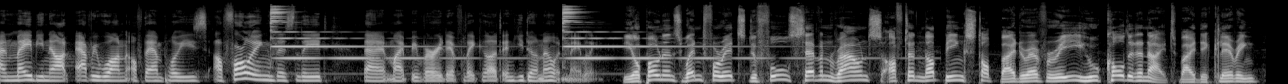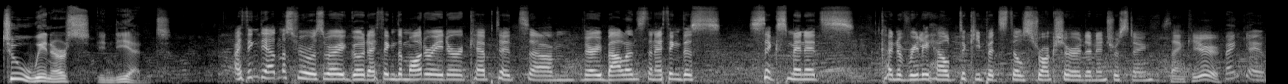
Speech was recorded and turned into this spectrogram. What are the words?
and maybe not every one of the employees are following this lead, then it might be very difficult and you don't know it maybe. The opponents went for it the full seven rounds after not being stopped by the referee, who called it a night by declaring two winners in the end. I think the atmosphere was very good. I think the moderator kept it um, very balanced, and I think this six minutes kind of really helped to keep it still structured and interesting. Thank you. Thank you.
